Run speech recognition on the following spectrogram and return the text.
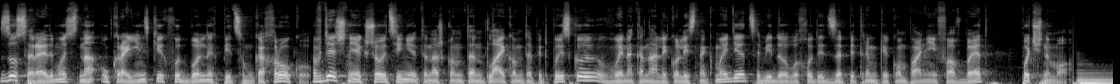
зосередимось на українських футбольних підсумках року. Вдячні, якщо оцінюєте наш контент лайком та підпискою. Ви на каналі Колісник Медіа. Це відео виходить за підтримки компанії Favbet. Почнемо.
